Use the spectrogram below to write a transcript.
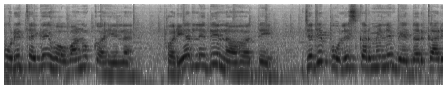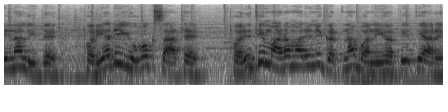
પૂરી થઈ ગઈ હોવાનું કહીને ફરિયાદ લીધી ન હતી, જેથી પોલીસ કર્મીની બેદરકારીના લીધે ફરિયાદી યુવક સાથે ફરીથી મારામારીની ઘટના બની હતી ત્યારે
